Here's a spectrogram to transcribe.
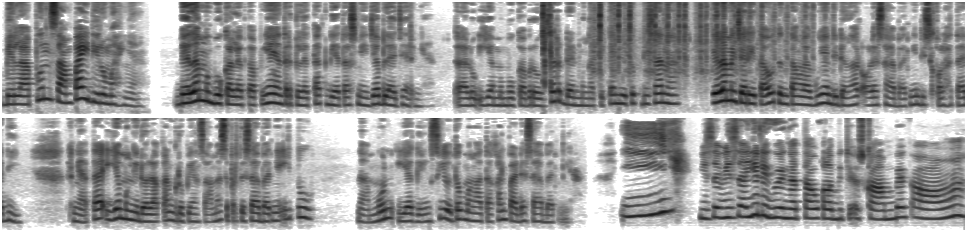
Bella pun sampai di rumahnya. Bella membuka laptopnya yang tergeletak di atas meja belajarnya. Lalu ia membuka browser dan mengetikkan YouTube di sana. Bella mencari tahu tentang lagu yang didengar oleh sahabatnya di sekolah tadi. Ternyata ia mengidolakan grup yang sama seperti sahabatnya itu. Namun ia gengsi untuk mengatakan pada sahabatnya. Ih, bisa-bisanya deh gue nggak tahu kalau BTS comeback. Ah,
